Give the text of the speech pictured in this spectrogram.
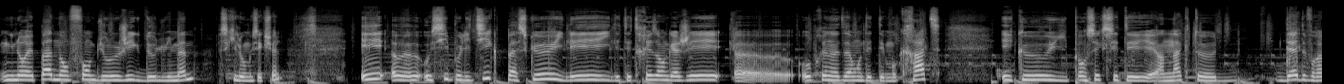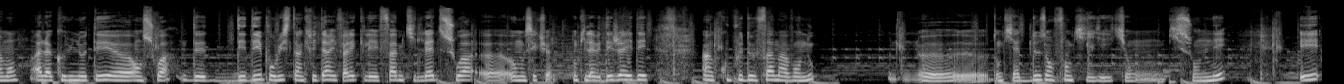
n'aurait pas d'enfant biologique de lui-même parce qu'il est homosexuel. Et euh, aussi politique parce que il est, il était très engagé euh, auprès notamment des démocrates et qu'il pensait que c'était un acte d'aide vraiment à la communauté euh, en soi, d'aider. Pour lui, c'était un critère. Il fallait que les femmes qui l'aident soient homosexuelles. Donc, il avait déjà aidé un couple de femmes avant nous. Donc, il y a deux enfants qui, qui, ont, qui sont nés. Et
